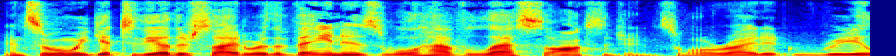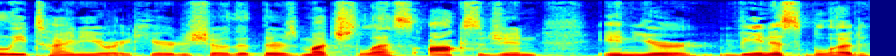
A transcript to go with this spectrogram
And so when we get to the other side where the vein is, we'll have less oxygen. So I'll write it really tiny right here to show that there's much less oxygen in your venous blood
